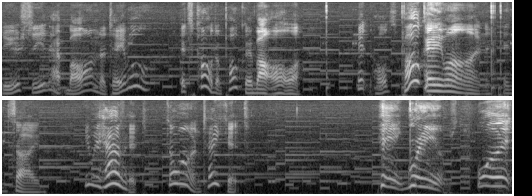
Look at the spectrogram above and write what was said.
Do you see that ball on the table? It's called a Pokeball. It holds Pokemon inside. You may have it. Go on, take it. Hey, Gramps, what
